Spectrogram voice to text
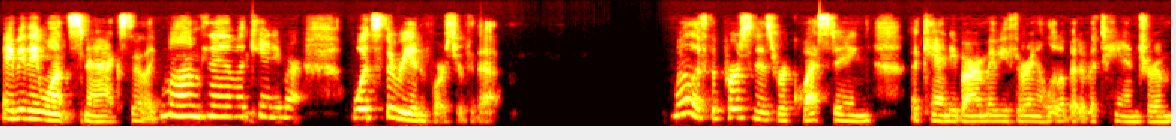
maybe they want snacks. They're like, Mom, can I have a candy bar? What's the reinforcer for that? Well, if the person is requesting a candy bar, maybe throwing a little bit of a tantrum,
